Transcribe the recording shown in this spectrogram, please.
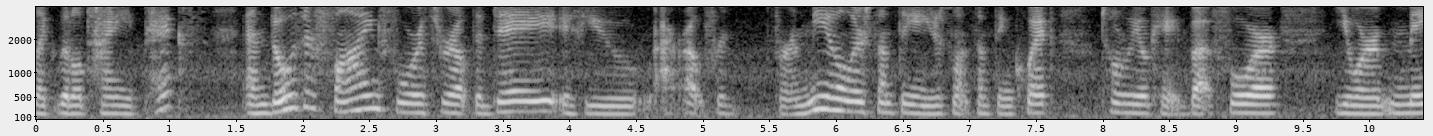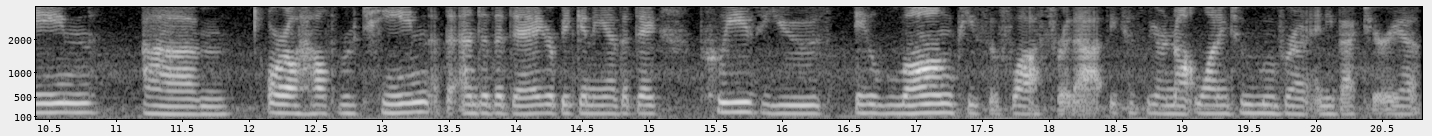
like little tiny picks and those are fine for throughout the day if you are out for for a meal or something and you just want something quick totally okay but for your main um, oral health routine at the end of the day or beginning of the day please use a long piece of floss for that because we are not wanting to move around any bacteria.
